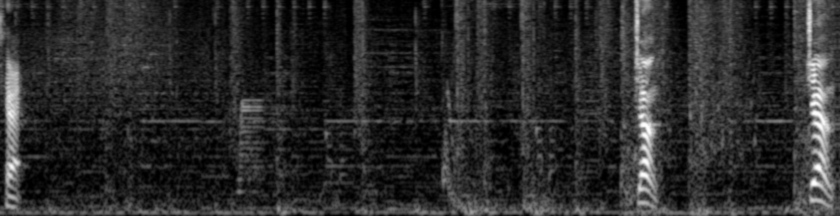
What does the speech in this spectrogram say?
Okay. Junk. Junk.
